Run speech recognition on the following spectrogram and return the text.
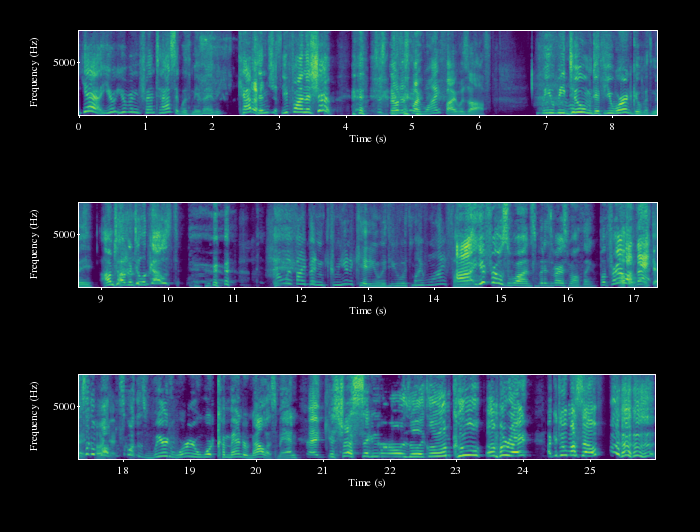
yeah, you you've been fantastic with me, baby. Captain, Just- you find the ship. just noticed my wi-fi was off We'd be doomed if you weren't good with me. I'm talking to a ghost. How have I been communicating with you with my Wi-Fi? Uh, you froze once, but it's a very small thing. But forget Oh, about that. okay, Let's talk about okay. let's go about this weird warrior wart commander Nihilus, man. Thank you. Distress signal is like, oh, I'm cool. I'm all right. I can do it myself.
